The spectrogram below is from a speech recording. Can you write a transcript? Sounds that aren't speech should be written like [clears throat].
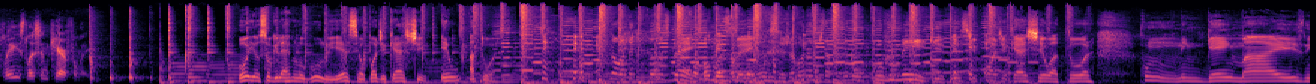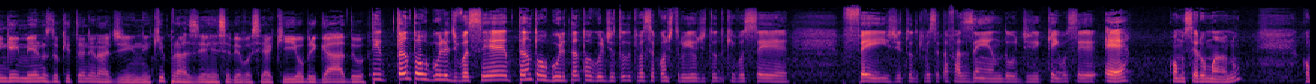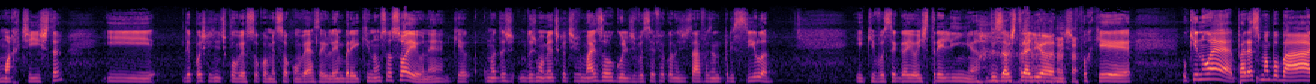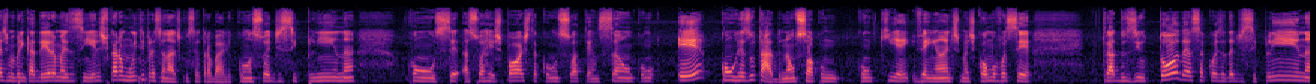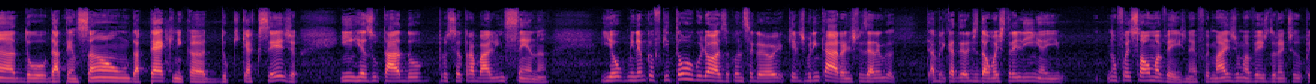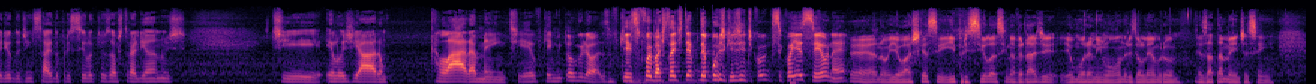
Please listen carefully. Oi, eu sou Guilherme Lugulo e esse é o podcast Eu Ator. [laughs] Não, até que fomos bem, fomos, bem. Ou seja, agora a gente tá fazendo um remake deste [laughs] podcast Eu Ator com ninguém mais, ninguém menos do que Tânia Nardini. Que prazer receber você aqui, obrigado. Tenho tanto orgulho de você, tanto orgulho, tanto orgulho de tudo que você construiu, de tudo que você fez, de tudo que você está fazendo, de quem você é como ser humano, como artista. E depois que a gente conversou, começou a conversa, eu lembrei que não sou só eu, né? Que uma das, um dos momentos que eu tive mais orgulho de você foi quando a gente estava fazendo Priscila e que você ganhou estrelinha dos [laughs] australianos, porque o que não é, parece uma bobagem, uma brincadeira, mas assim, eles ficaram muito impressionados com o seu trabalho, com a sua disciplina, com a sua resposta, com sua atenção, com e com o resultado, não só com, com o que vem antes, mas como você traduziu toda essa coisa da disciplina, do, da atenção, da técnica, do que quer que seja, em resultado para o seu trabalho em cena. E eu me lembro que eu fiquei tão orgulhosa quando você ganhou, que eles brincaram, eles fizeram a brincadeira de dar uma estrelinha e não foi só uma vez, né? Foi mais de uma vez durante o período de ensaio do Priscila que os australianos te elogiaram claramente. Eu fiquei muito orgulhosa, porque isso foi bastante tempo depois que a gente se conheceu, né? É, não, e eu acho que assim, e Priscila, assim, na verdade, eu morando em Londres, eu lembro exatamente, assim,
